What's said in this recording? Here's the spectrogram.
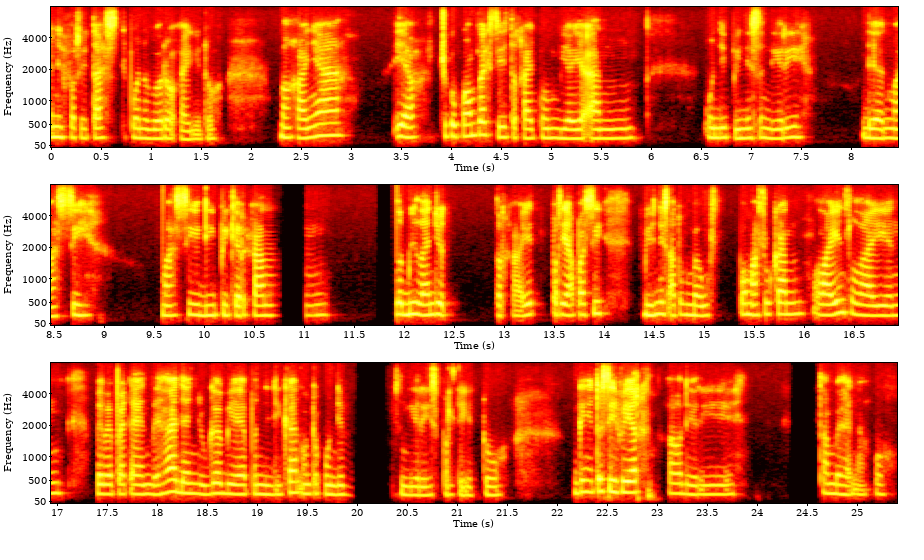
Universitas Diponegoro kayak gitu. Makanya ya cukup kompleks sih terkait pembiayaan Undip ini sendiri dan masih masih dipikirkan lebih lanjut terkait seperti apa sih bisnis atau pemasukan lain selain BPPTNBH dan juga biaya pendidikan untuk Undip sendiri seperti itu. Mungkin itu sih Fir kalau dari tambahan aku.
